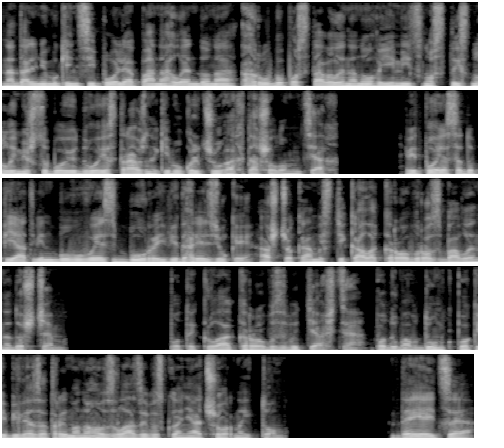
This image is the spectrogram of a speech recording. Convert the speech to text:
На дальньому кінці поля пана Глендона грубо поставили на ноги і міцно стиснули між собою двоє стражників у кольчугах та шоломцях. Від пояса до п'ят він був увесь бурий від грязюки, а щоками стікала кров, розбавлена дощем. Потекла кров з витяжця, подумав Дунк, поки біля затриманого злазив з коня чорний Том. Де яйце?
